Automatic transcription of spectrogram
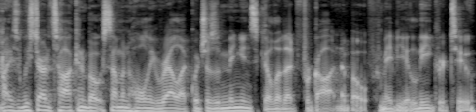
I, we started talking about Summon Holy Relic, which is a minion skill that I'd forgotten about for maybe a league or two.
